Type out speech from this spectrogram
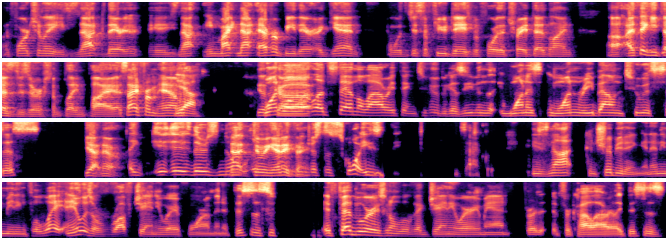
Unfortunately, he's not there. He's not. He might not ever be there again. And with just a few days before the trade deadline, uh, I think he does deserve some playing pie. Aside from him, yeah. Look, one, well, uh, let's stay on the Lowry thing too, because even the, one is one rebound, two assists. Yeah, no, like it, it, there's no not doing anything. Just a score. He's exactly he's not contributing in any meaningful way. And it was a rough January for him. And if this is if February is going to look like January, man, for for Kyle Lowry, like this is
